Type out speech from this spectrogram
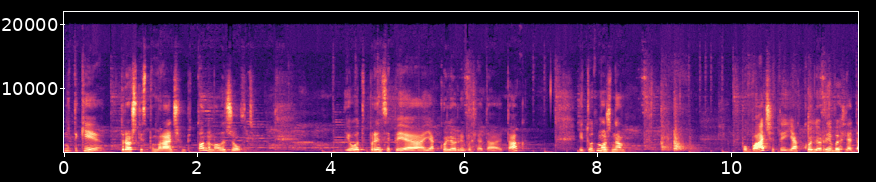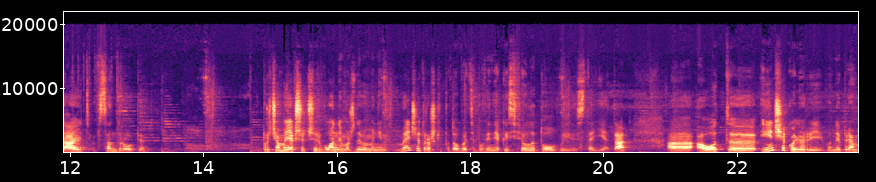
Ну, такі трошки з помаранчевим підтоном, але жовті. І от, в принципі, як кольори виглядають, так? І тут можна побачити, як кольори виглядають в сандропі. Причому, якщо червоний, можливо, мені менше трошки подобається, бо він якийсь фіолетовий стає, так? А, а от е, інші кольори, вони прям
